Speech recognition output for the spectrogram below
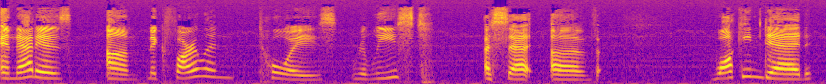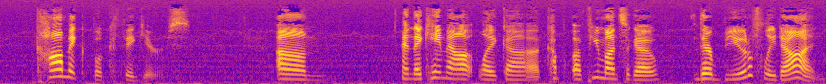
and that is um, McFarlane Toys released a set of Walking Dead comic book figures, um, and they came out like a, couple, a few months ago. They're beautifully done.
